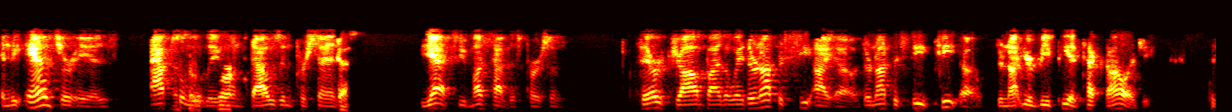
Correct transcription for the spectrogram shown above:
And the answer is absolutely 1000%. Yes. Yes, you must have this person. Their job, by the way, they're not the CIO, they're not the CTO, they're not your VP of technology. The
